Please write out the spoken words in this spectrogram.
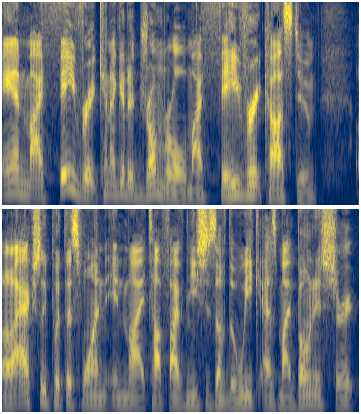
And my favorite, can I get a drum roll? My favorite costume uh, I actually put this one in my top five niches of the week as my bonus shirt.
